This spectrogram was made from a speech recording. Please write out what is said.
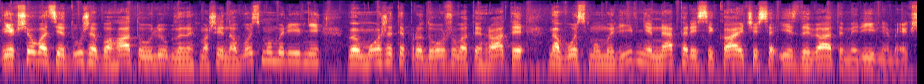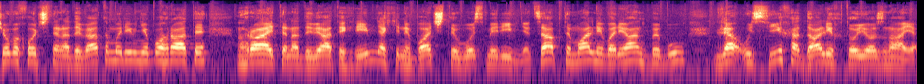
якщо у вас є дуже багато улюблених машин на 8 рівні, ви можете продовжувати грати на 8 рівні, не пересікаючися із 9 рівнями. Якщо ви хочете на 9 рівні пограти, грайте на 9 рівнях і не бачите 8 рівні. Це оптимальний варіант би був для усіх, а далі хто його знає.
